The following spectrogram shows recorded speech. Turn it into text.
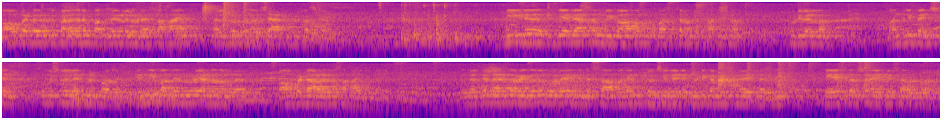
പാവപ്പെട്ടവർക്ക് പലതരം പദ്ധതികളിലൂടെ സഹായം നൽകി കൊടുക്കുന്ന ഒരു ചാരിറ്റബിൾ ട്രസ്റ്റാണ് വീട് വിദ്യാഭ്യാസം വിവാഹം വസ്ത്രം ഭക്ഷണം കുടിവെള്ളം monthly pension social enlightenment project എന്നീ പദ്ധതികളിലൂടെയാണ് നമ്മൾ പാവപ്പെട്ട ആളുകളെ സഹായിക്കുന്നത്. നിങ്ങൾക്കെല്ലാവർക്കും അറിയുന്നത് പോലെ ഇതിന്റെ സ്ഥാപകൻ കൊച്ചിയിലെ ഡെപ്യൂട്ടി കമ്മീഷണറായിട്ടുള്ള Shri K S Darshan I P S അവറുകളാണ്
